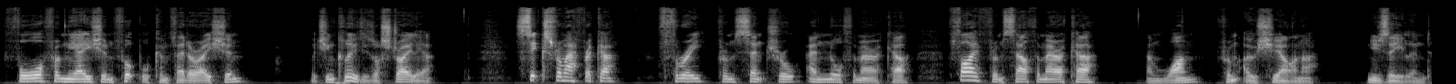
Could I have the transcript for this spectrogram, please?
four from the Asian Football Confederation, which included Australia, six from Africa, three from Central and North America, five from South America, and one from Oceania, New Zealand.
